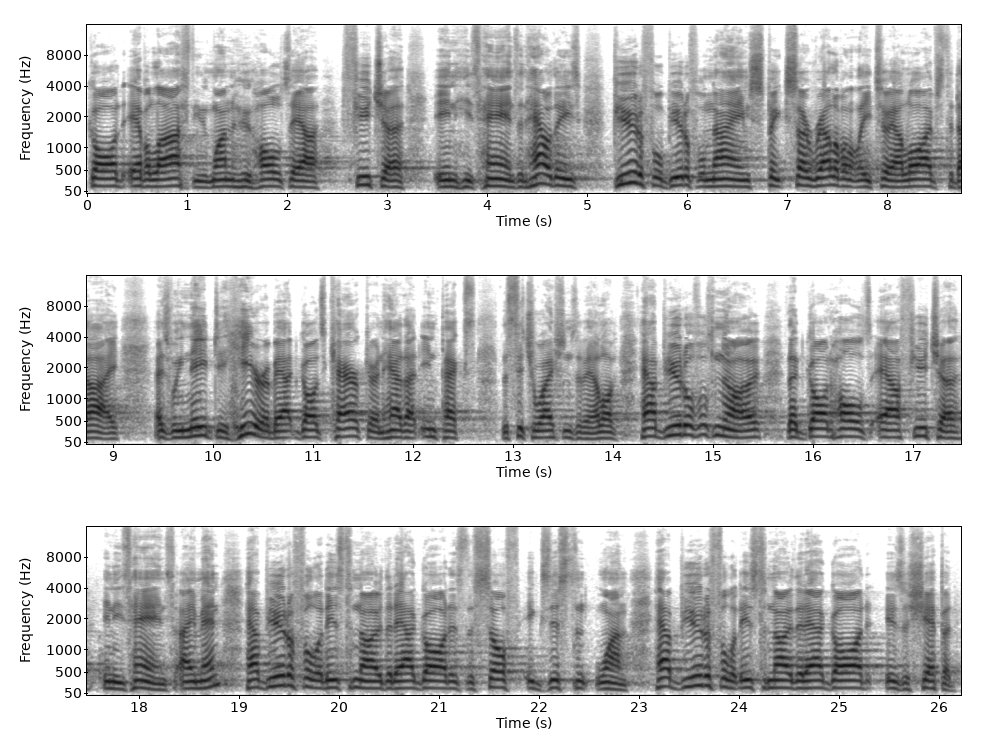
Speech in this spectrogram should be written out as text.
God everlasting, the one who holds our future in his hands. And how these beautiful, beautiful names speak so relevantly to our lives today as we need to hear about God's character and how that impacts the situations of our lives. How beautiful to know that God holds our future in his hands. Amen. How beautiful it is to know that our God is the self existent one. How beautiful it is to know that our God is a shepherd.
